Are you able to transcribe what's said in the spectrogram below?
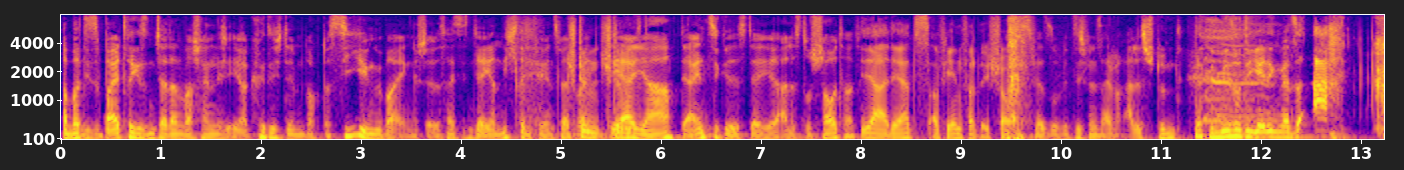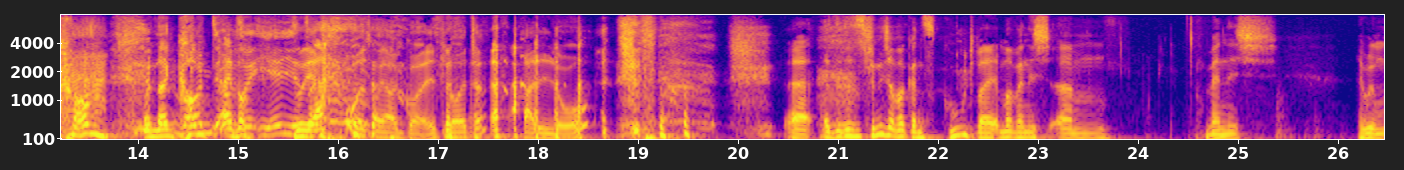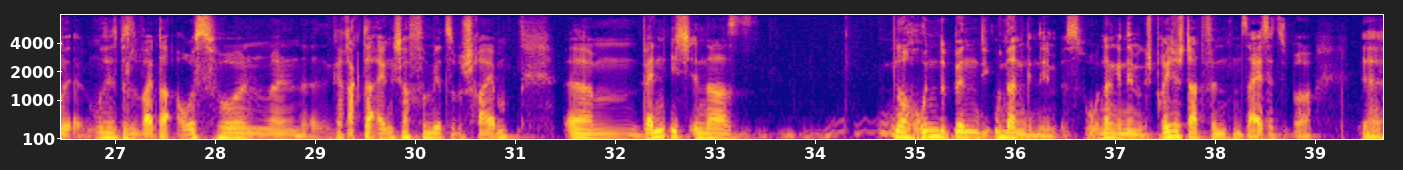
aber diese Beiträge sind ja dann wahrscheinlich eher kritisch dem Dr. C gegenüber eingestellt. Das heißt, sie sind ja eher nicht empfehlenswert, Stimmt, weil der stimmt. ja der Einzige ist, der hier alles durchschaut hat. Ja, der hat es auf jeden Fall durchschaut. Das wäre so witzig, wenn es einfach alles stimmt. Wenn wir so diejenigen wären so, ach komm! Und dann kommt einfach so Aliens so, ja, an, Wo ist euer Gold, Leute? Hallo? Äh, also das finde ich aber ganz gut, weil immer wenn ich, ähm, wenn ich, ja gut, mu- muss ich jetzt ein bisschen weiter ausholen, meine Charaktereigenschaft von mir zu beschreiben. Ähm, wenn ich in einer, einer Runde bin, die unangenehm ist, wo unangenehme Gespräche stattfinden, sei es jetzt über äh,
